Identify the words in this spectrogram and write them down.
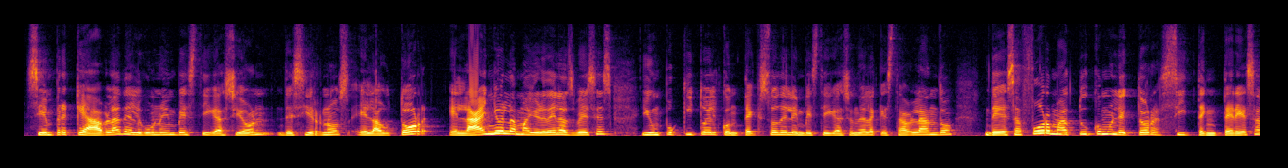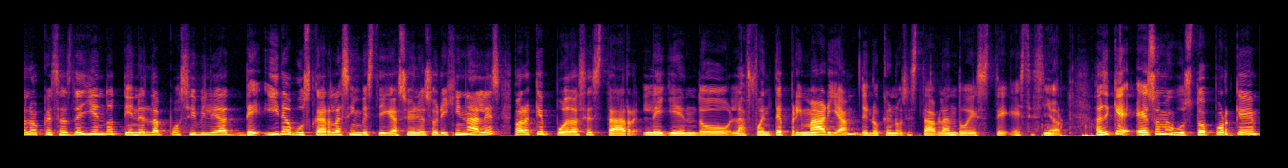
siempre que habla de alguna investigación, decirnos el autor el año la mayoría de las veces y un poquito del contexto de la investigación de la que está hablando. De esa forma, tú como lector, si te interesa lo que estás leyendo, tienes la posibilidad de ir a buscar las investigaciones originales para que puedas estar leyendo la fuente primaria de lo que nos está hablando este, este señor. Así que eso me gustó porque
